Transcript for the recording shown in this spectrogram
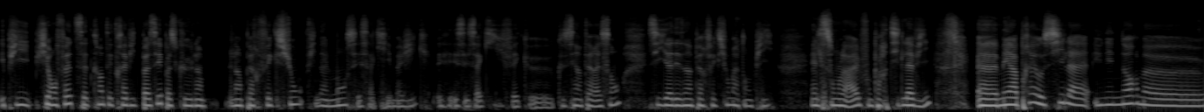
et puis, puis en fait, cette crainte est très vite passée parce que l'imperfection, finalement, c'est ça qui est magique et c'est ça qui fait que, que c'est intéressant. S'il y a des imperfections, bah, tant pis. Elles sont là, elles font partie de la vie. Euh, mais après aussi, une énorme euh,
